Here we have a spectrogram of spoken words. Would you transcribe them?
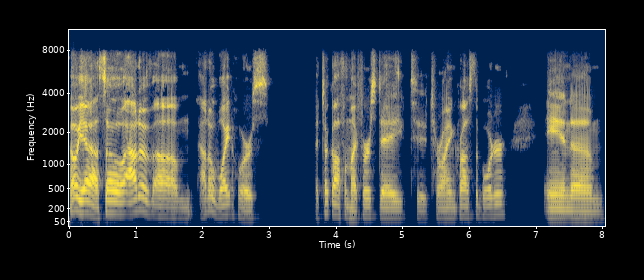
Oh yeah, so out of um, out of Whitehorse, I took off on my first day to try and cross the border, and um,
